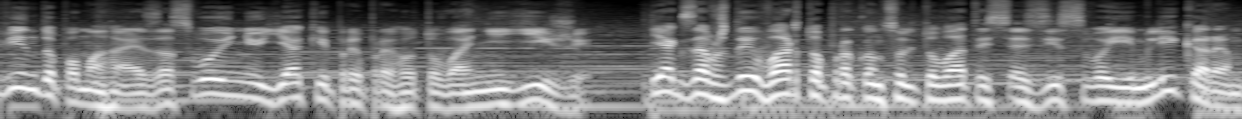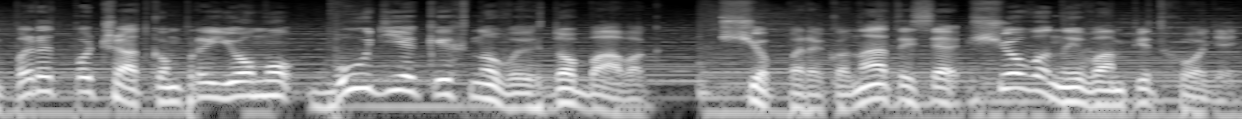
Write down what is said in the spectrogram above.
Він допомагає засвоєнню, як і при приготуванні їжі. Як завжди, варто проконсультуватися зі своїм лікарем перед початком прийому будь-яких нових добавок, щоб переконатися, що вони вам підходять.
